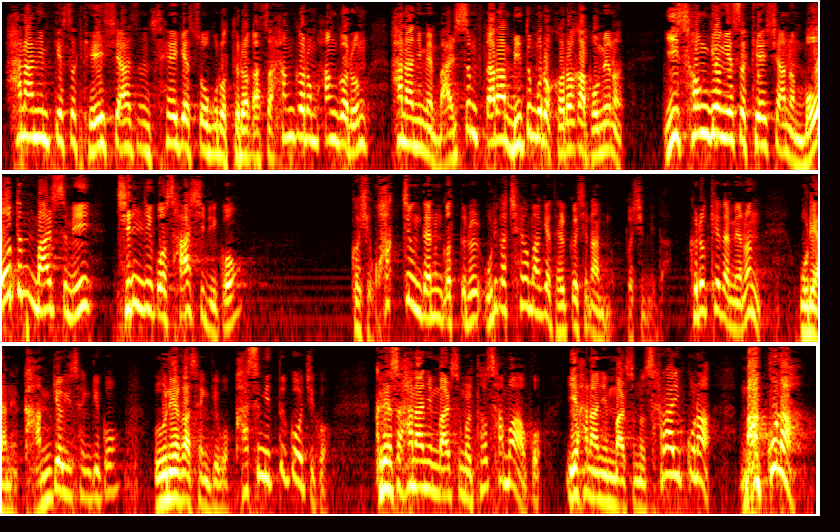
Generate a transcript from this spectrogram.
하나님께서 계시하신 세계 속으로 들어가서 한 걸음 한 걸음 하나님의 말씀 따라 믿음으로 걸어가 보면은 이 성경에서 계시하는 모든 말씀이 진리고 사실이고 그것이 확증되는 것들을 우리가 체험하게 될 것이라는 것입니다. 그렇게 되면은 우리 안에 감격이 생기고 은혜가 생기고 가슴이 뜨거워지고 그래서 하나님 말씀을 더 사모하고 이 하나님 말씀은 살아있구나 맞구나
